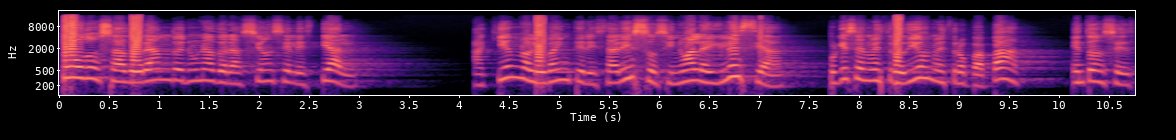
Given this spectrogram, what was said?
todos adorando en una adoración celestial. ¿A quién no le va a interesar eso sino a la iglesia? Porque ese es nuestro Dios, nuestro papá. Entonces,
